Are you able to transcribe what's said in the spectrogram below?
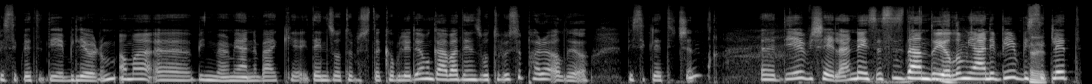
bisikleti diye biliyorum ama e, bilmiyorum yani belki deniz otobüsü de kabul ediyor ama galiba deniz otobüsü para alıyor bisiklet için e, diye bir şeyler. Neyse sizden duyalım. Yani bir bisiklet evet.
